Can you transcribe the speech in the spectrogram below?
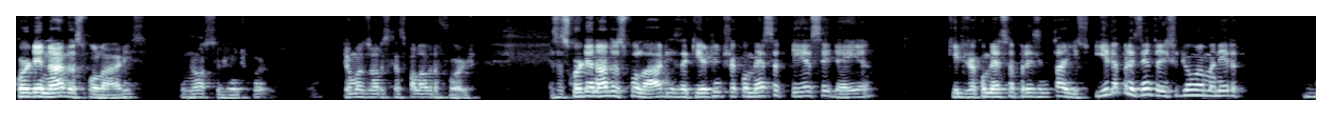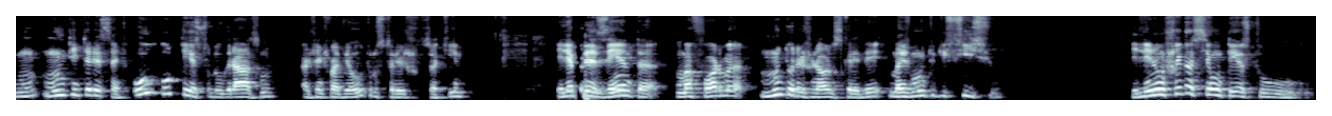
coordenadas polares. Nossa, gente, tem umas horas que as palavras fogem. Essas coordenadas polares aqui, a gente já começa a ter essa ideia, que ele já começa a apresentar isso. E ele apresenta isso de uma maneira muito interessante. O, o texto do Grasmo, a gente vai ver outros trechos aqui, ele apresenta uma forma muito original de escrever, mas muito difícil. Ele não chega a ser um texto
